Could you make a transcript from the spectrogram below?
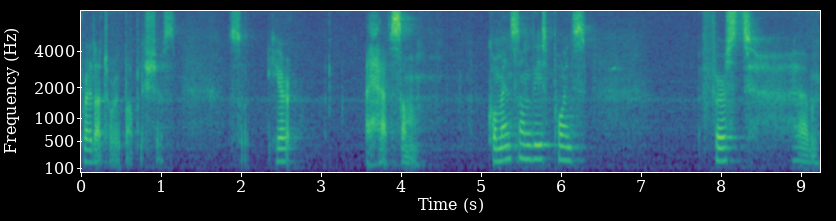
predatory publishers. So here I have some comments on these points. First, um,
